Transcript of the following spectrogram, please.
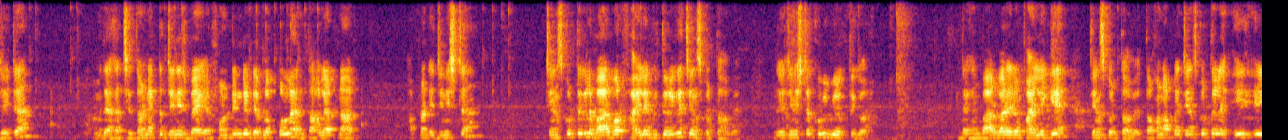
যেটা আমি দেখাচ্ছি। ধরেন একটা জিনিস ফ্রন্ট এন্ডে ডেভেলপ করলেন, তাহলে আপনার আপনার এই জিনিসটা চেঞ্জ করতে গেলে বারবার ফাইলের ভিতরে গিয়ে চেঞ্জ করতে হবে। এই জিনিসটা খুবই বিরক্তিকর। দেখেন, বারবার এরকম ফাইলে গিয়ে চেঞ্জ করতে হবে। তখন আপনাকে চেঞ্জ করতে হলে এই এই,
